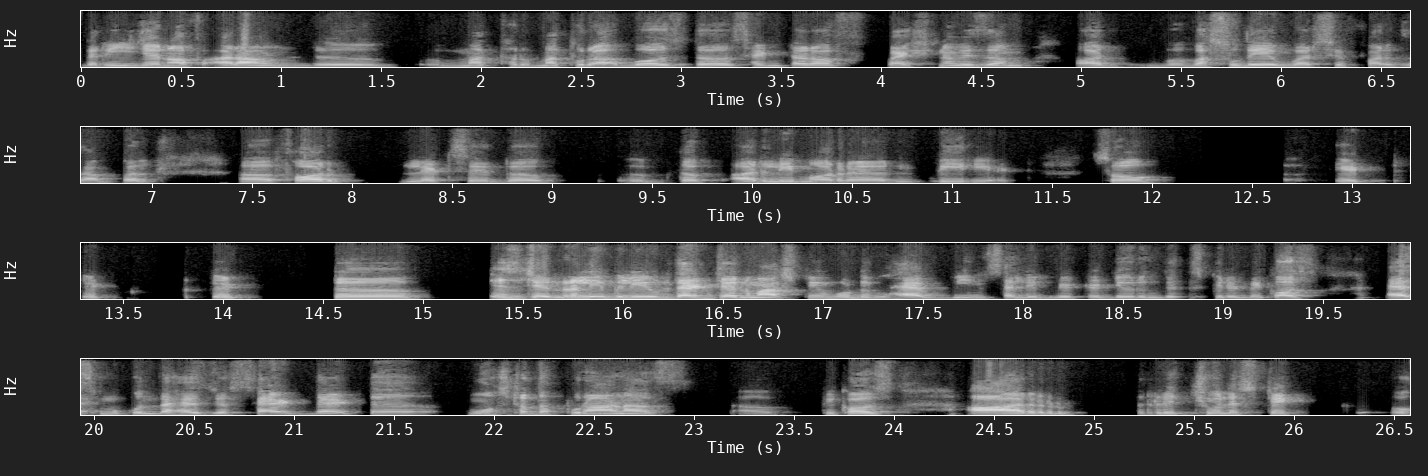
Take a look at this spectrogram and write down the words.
the region of around uh, Mathura, Mathura was the center of Vaishnavism or Vasudev worship, for example, uh, for let's say the uh, the early modern period. So it it it uh, is generally believed that Janmashtami would have been celebrated during this period because, as Mukunda has just said, that uh, most of the Puranas, uh, because our ritualistic uh,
